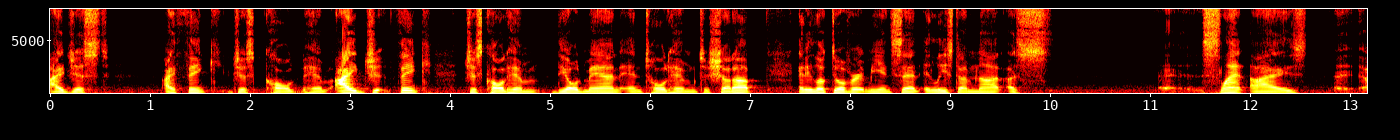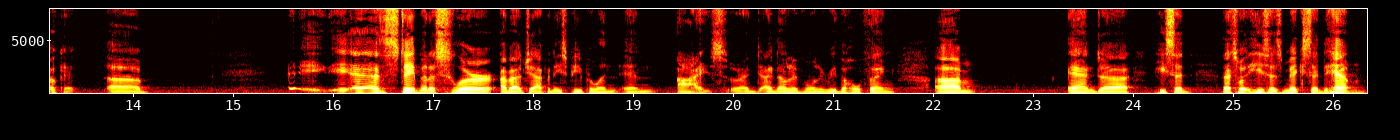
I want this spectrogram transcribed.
I just, I think, just called him. I think just called him the old man and told him to shut up. And he looked over at me and said, "At least I'm not a s- slant eyes." Uh, okay. Uh, as a statement, a slur about Japanese people and, and eyes. I, I, don't even want to read the whole thing. Um, and uh, he said, that's what he says Mick said to him.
